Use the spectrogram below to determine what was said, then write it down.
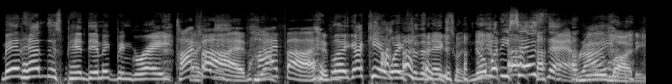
"Man, hadn't this pandemic been great?" High Like, five, high five. like I can't wait for the next one. Nobody says that, right? Nobody.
